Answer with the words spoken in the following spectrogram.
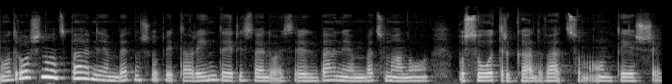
nodrošināts bērniem, bet nu, šobrīd tā rinda ir izveidojusies bērniem vecumā no pusotra gada vecuma. Un tieši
